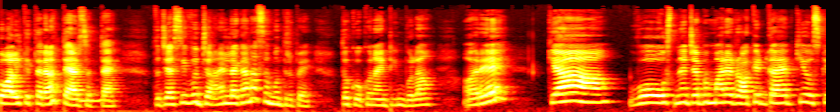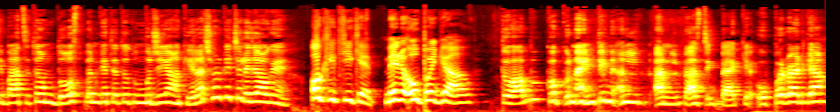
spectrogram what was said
बॉल की तरह तैर सकता है। तो जैसे ही वो जाने लगा ना समुद्र पे तो कोको 19 बोला अरे क्या वो उसने जब हमारे रॉकेट गायब किए उसके बाद से तो हम दोस्त बन गए थे तो तुम मुझे यहाँ अकेला छोड़ के चले जाओगे? ओके ठीक है मेरे ऊपर जाओ। तो अब कोको 19 अनिल प्लास्टिक बैग के ऊपर बैठ गया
